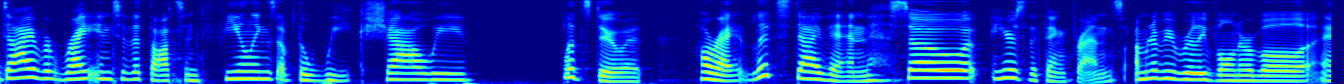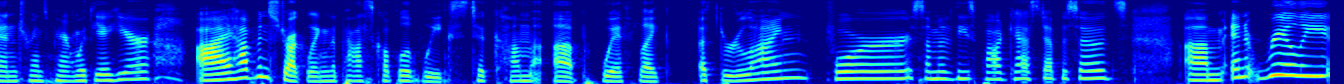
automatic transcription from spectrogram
dive right into the thoughts and feelings of the week, shall we? Let's do it. All right, let's dive in. So, here's the thing, friends. I'm going to be really vulnerable and transparent with you here. I have been struggling the past couple of weeks to come up with like a through line for some of these podcast episodes. Um, and really,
